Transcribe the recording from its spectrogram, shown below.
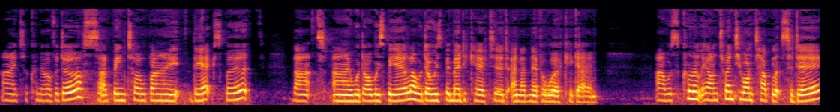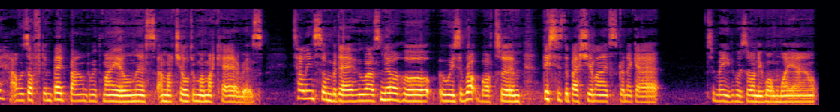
I took an overdose. I'd been told by the expert that I would always be ill, I would always be medicated, and I'd never work again. I was currently on 21 tablets a day. I was often bedbound with my illness, and my children were my carers. Telling somebody who has no hope, who is a rock bottom, this is the best your life's going to get. To me, there was only one way out.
